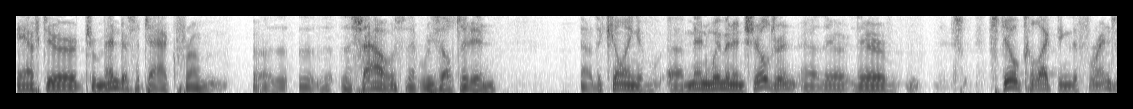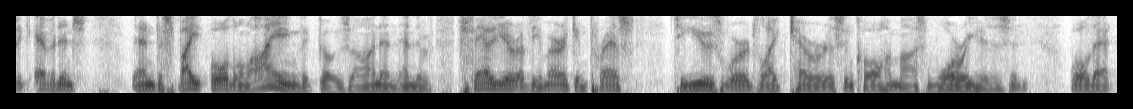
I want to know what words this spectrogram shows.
after a tremendous attack from uh, the, the, the south that resulted in the killing of uh, men, women, and children. Uh, they're they're still collecting the forensic evidence, and despite all the lying that goes on and, and the failure of the American press to use words like terrorists and call Hamas warriors and all that,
